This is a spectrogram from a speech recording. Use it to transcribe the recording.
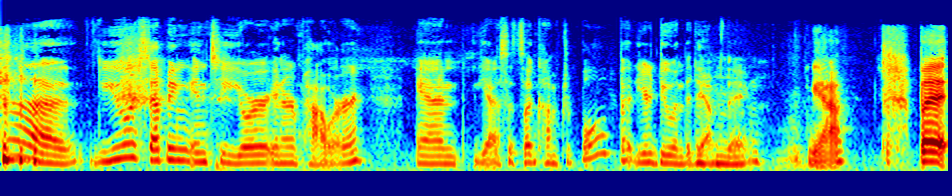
yeah, you are stepping into your inner power, and yes, it's uncomfortable, but you're doing the damn mm-hmm. thing. Yeah. But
